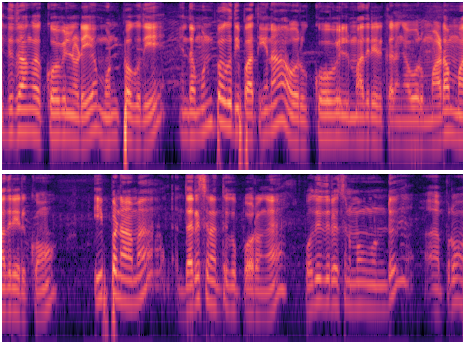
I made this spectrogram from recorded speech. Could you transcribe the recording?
இதுதாங்க கோவிலினுடைய முன்பகுதி. இந்த முன்பகுதி பார்த்தீங்கன்னா ஒரு கோவில் மாதிரி இருக்காருங்க ஒரு மடம் மாதிரி இருக்கும். இப்போ நாம் தரிசனத்துக்கு போகிறோங்க பொது தரிசனமும் உண்டு. அப்புறம்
